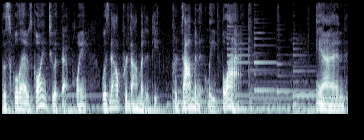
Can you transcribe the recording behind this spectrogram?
The school I was going to at that point was now predominantly predominantly black and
